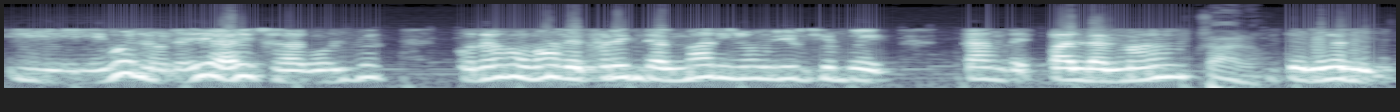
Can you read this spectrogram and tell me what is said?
Y, bueno, la idea es esa, volver, ponernos más de frente al mar y no vivir siempre tan de espalda al mar. Claro. tener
